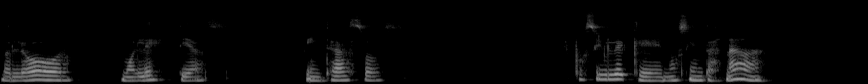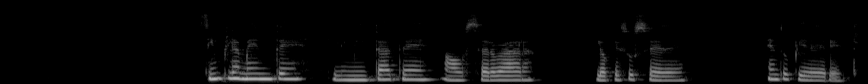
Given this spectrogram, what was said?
dolor, molestias, pinchazos. Es posible que no sientas nada. Simplemente limítate a observar lo que sucede en tu pie derecho.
